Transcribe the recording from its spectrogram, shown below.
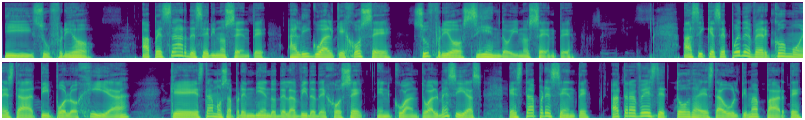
Y sufrió, a pesar de ser inocente, al igual que José sufrió siendo inocente. Así que se puede ver cómo esta tipología que estamos aprendiendo de la vida de José en cuanto al Mesías está presente a través de toda esta última parte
